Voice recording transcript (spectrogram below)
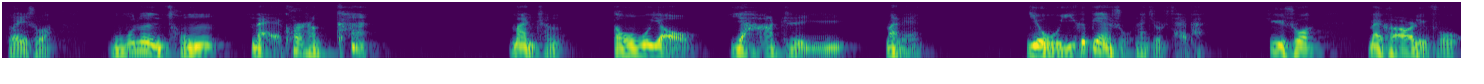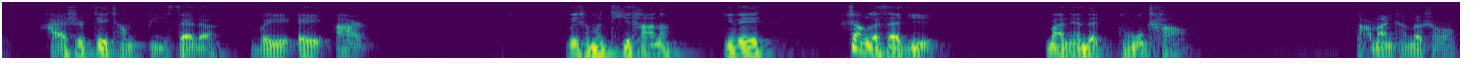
所以说，无论从哪块上看，曼城。都要压制于曼联。有一个变数，那就是裁判。据说麦克奥里弗还是这场比赛的 VAR。为什么提他呢？因为上个赛季曼联在主场打曼城的时候，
